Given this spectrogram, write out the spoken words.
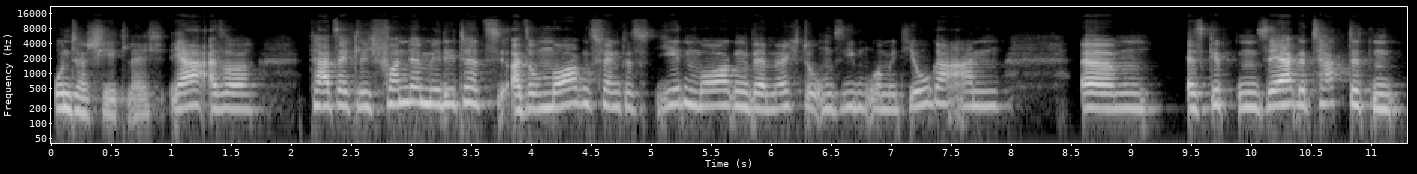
unterschiedlich. Ja, also tatsächlich von der Meditation, also morgens fängt es jeden Morgen, wer möchte, um 7 Uhr mit Yoga an. Ähm, es gibt einen sehr getakteten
